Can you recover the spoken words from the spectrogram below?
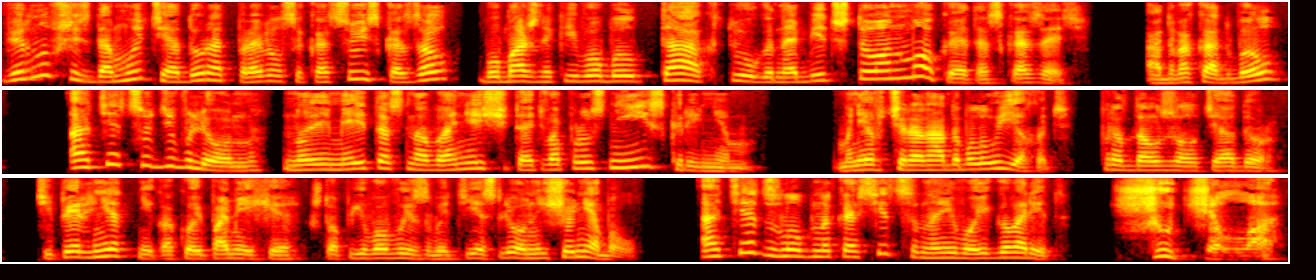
Вернувшись домой, Теодор отправился к отцу и сказал, бумажник его был так туго набит, что он мог это сказать. «Адвокат был?» Отец удивлен, но имеет основание считать вопрос неискренним. «Мне вчера надо было уехать», — продолжал Теодор. «Теперь нет никакой помехи, чтоб его вызвать, если он еще не был». Отец злобно косится на него и говорит «Чучело!».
